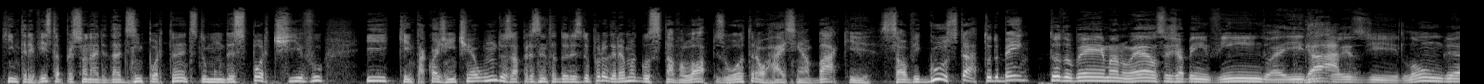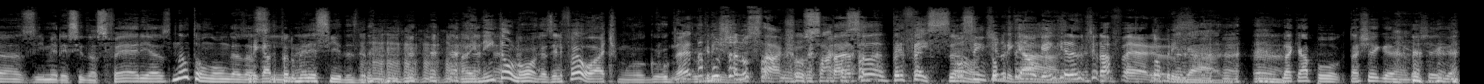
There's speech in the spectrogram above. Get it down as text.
que entrevista personalidades importantes do mundo esportivo. E quem está com a gente é um dos apresentadores do programa, Gustavo Lopes, o outro é o Raíssen Abac. Salve, Gusta, tudo bem? Tudo bem, Manuel? Seja bem-vindo aí Obrigado. depois de longas e merecidas férias. Não tão longas Obrigado assim. pelo né? merecidas. depois. Aí nem tão longas, ele foi ótimo. O, o, Né? Tá Gris. puxando o saco. Puxou o saco Tá- assim, tô- com perfeição. Tô Muito sentindo que tem obrigado. alguém querendo tirar férias. Muito obrigado. Ah. Daqui a pouco, tá chegando, tá chegando.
